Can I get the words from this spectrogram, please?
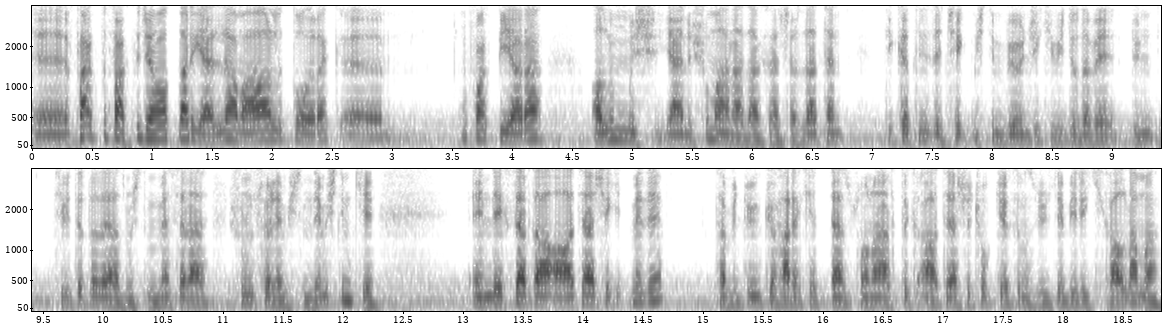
e, farklı farklı cevaplar geldi ama ağırlıklı olarak e, ufak bir yara alınmış. Yani şu manada arkadaşlar zaten dikkatinizi de çekmiştim bir önceki videoda ve dün Twitter'da da yazmıştım. Mesela şunu söylemiştim demiştim ki endeksler daha ATH'e gitmedi. Tabii dünkü hareketten sonra artık ATH'e çok yakınız %1-2 kaldı ama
